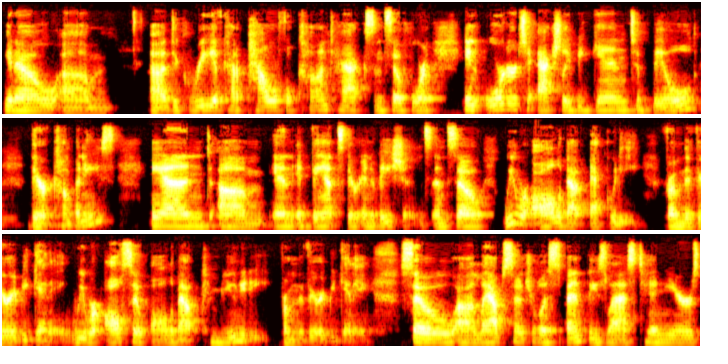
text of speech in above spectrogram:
you know. Um, uh, degree of kind of powerful contacts and so forth in order to actually begin to build their companies and um, and advance their innovations. And so we were all about equity from the very beginning. We were also all about community from the very beginning. So uh, Lab Central has spent these last ten years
